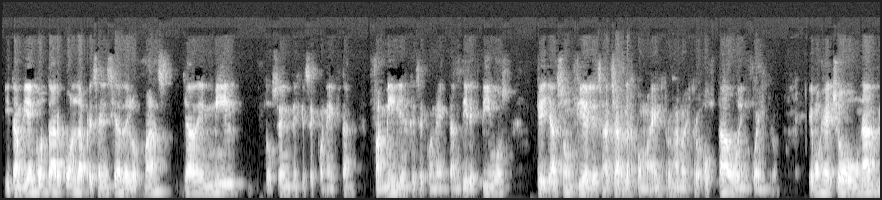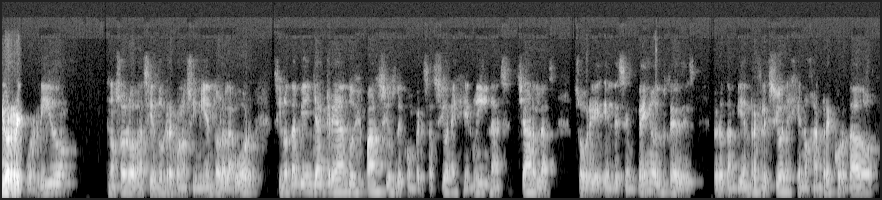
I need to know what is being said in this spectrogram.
y también contar con la presencia de los más ya de mil docentes que se conectan, familias que se conectan, directivos que ya son fieles a charlas con maestros a nuestro octavo encuentro. Hemos hecho un amplio recorrido, no solo haciendo un reconocimiento a la labor, sino también ya creando espacios de conversaciones genuinas, charlas sobre el desempeño de ustedes pero también reflexiones que nos han recordado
